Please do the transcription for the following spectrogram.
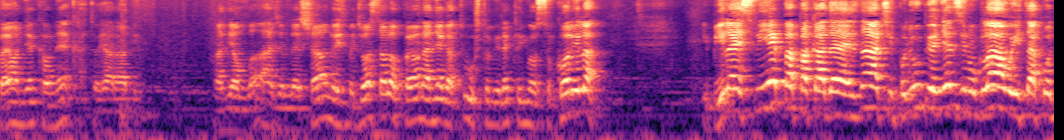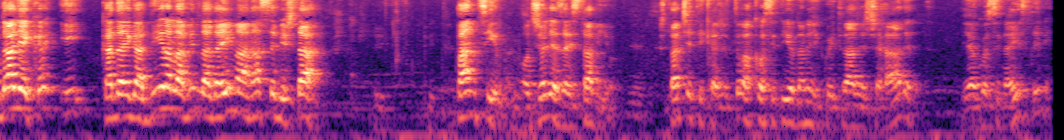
Pa je on rekao, neka to ja radim. Radi Allaha, Đalešanu, između ostalog, pa je ona njega tu, što bi rekli, mi osokorila, I bila je slijepa, pa kada je, znači, poljubio njezinu glavu i tako dalje, i kada je ga dirala, vidla da ima na sebi šta? Pancir od željeza je stavio. Šta će ti, kaže, to ako si ti od onih koji traže šehadet, i ako si na istini?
